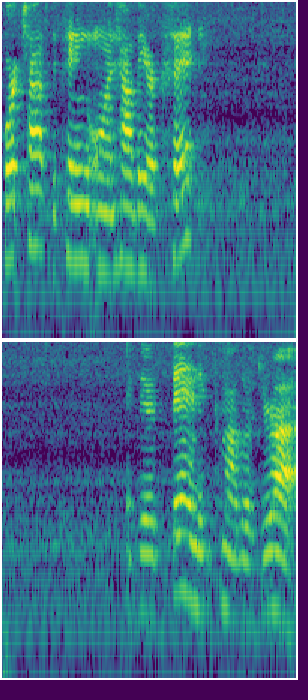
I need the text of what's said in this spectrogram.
pork chops, depending on how they are cut, if they're thin, they can come out a little dry.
